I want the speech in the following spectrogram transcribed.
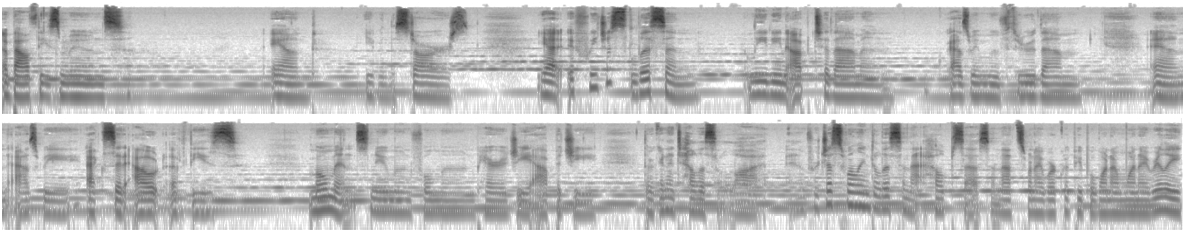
about these moons and even the stars. Yet, if we just listen leading up to them and as we move through them and as we exit out of these moments new moon, full moon, perigee, apogee they're going to tell us a lot. And if we're just willing to listen, that helps us. And that's when I work with people one on one. I really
